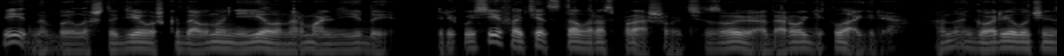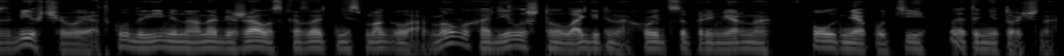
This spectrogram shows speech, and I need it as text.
Видно было, что девушка давно не ела нормальной еды. Перекусив, отец стал расспрашивать Зою о дороге к лагерю. Она говорила очень сбивчиво, и откуда именно она бежала, сказать не смогла, но выходило, что лагерь находится примерно полдня пути, но это не точно.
